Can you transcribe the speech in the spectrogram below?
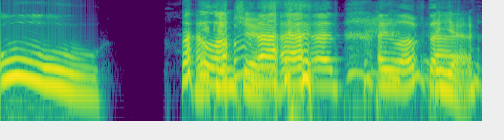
Ooh. I You love that. I love that. Yeah.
